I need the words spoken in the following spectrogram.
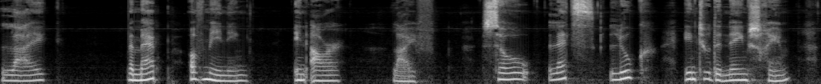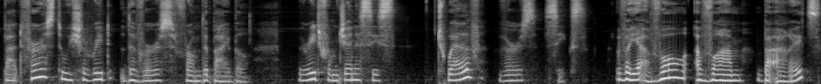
like the map of meaning in our life. So let's look into the name Shechem, but first we shall read the verse from the Bible. We read from Genesis 12, verse 6. ויעבור אברהם בארץ,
